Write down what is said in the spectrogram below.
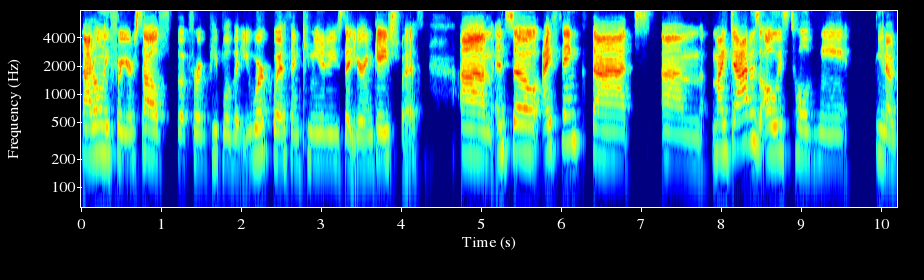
not only for yourself, but for people that you work with and communities that you're engaged with. Um, and so I think that um, my dad has always told me, you know,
